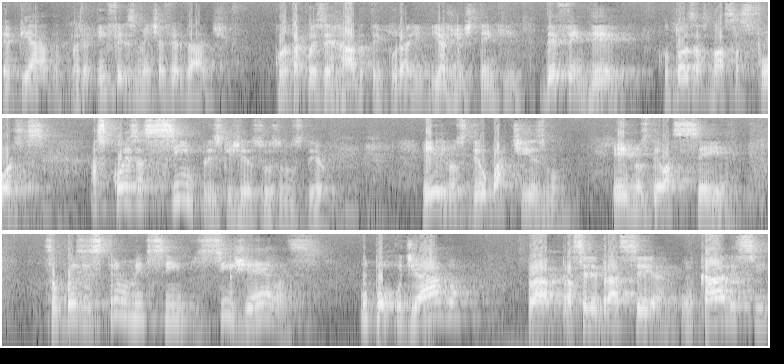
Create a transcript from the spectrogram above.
É piada, mas infelizmente é verdade. Quanta coisa errada tem por aí. E a gente tem que defender com todas as nossas forças as coisas simples que Jesus nos deu. Ele nos deu o batismo, ele nos deu a ceia. São coisas extremamente simples, singelas. Um pouco de água para celebrar a ceia, um cálice,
